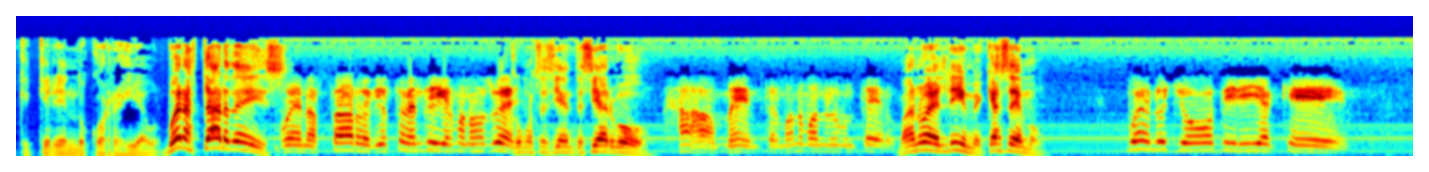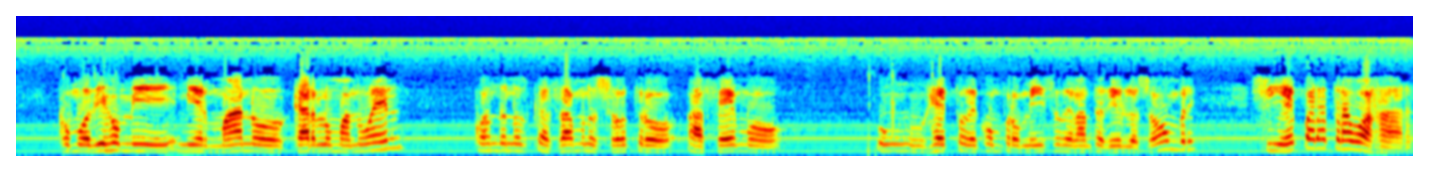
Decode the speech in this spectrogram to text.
que queriendo corregir a uno. Buenas tardes. Buenas tardes, Dios te bendiga, hermano Josué. ¿Cómo se siente, siervo? Amén, hermano Manuel Montero. Manuel, dime, ¿qué hacemos? Bueno, yo diría que, como dijo mi, mi hermano Carlos Manuel, cuando nos casamos nosotros hacemos un gesto de compromiso delante de Dios y los hombres. Si es para trabajar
